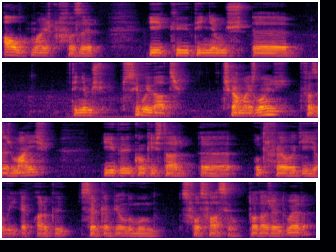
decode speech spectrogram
algo mais por fazer e que tínhamos, uh, tínhamos possibilidades de chegar mais longe, de fazer mais e de conquistar uh, um troféu aqui e ali. É claro que ser campeão do mundo, se fosse fácil, toda a gente o era.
